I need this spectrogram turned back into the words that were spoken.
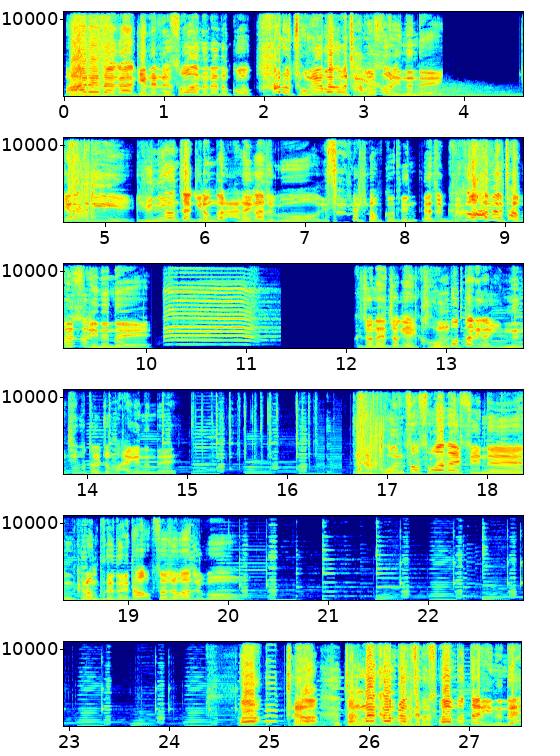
말에다가 걔네를 소환을 해놓고 하루 종일 막으면 잡을 수는 있는데 얘네들이 유니언작 이런 걸안 해가지고 세력이 없거든? 그래서 그거 하면 잡을 수는 있는데 그 전에 저기 검은 보따리가 있는지부터를 좀 봐야겠는데 요즘 몬스터 소환할 수 있는 그런 부류들이 다 없어져가지고 어! 자 장난감 병정 소환 보따리 있는데?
